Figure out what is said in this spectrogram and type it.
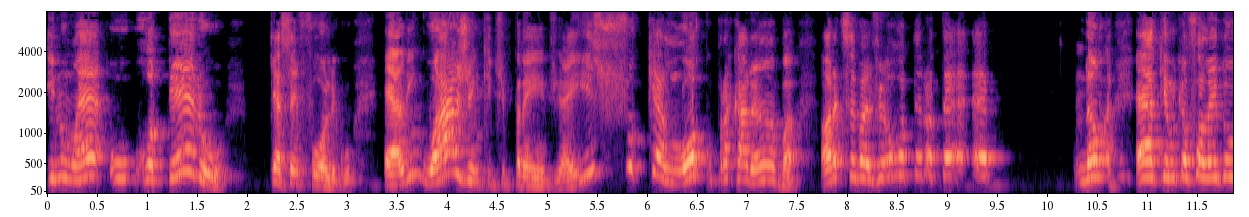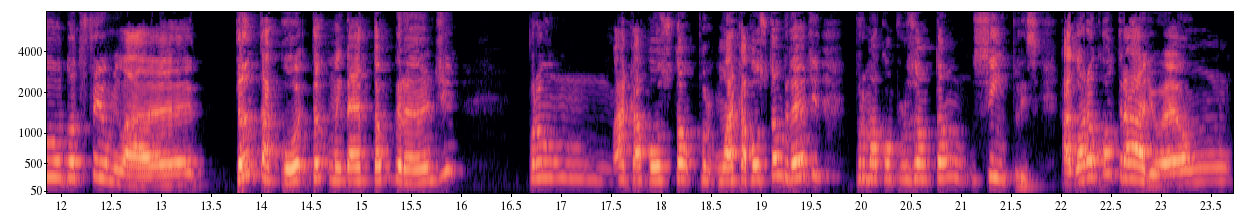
E não é o roteiro que é sem fôlego. É a linguagem que te prende. É isso que é louco pra caramba. A hora que você vai ver o roteiro até é. Não, é aquilo que eu falei do, do outro filme lá. É tanta coisa, uma ideia tão grande para um arcabouço tão, um arcabouço tão grande para uma conclusão tão simples. Agora, ao contrário, é um,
